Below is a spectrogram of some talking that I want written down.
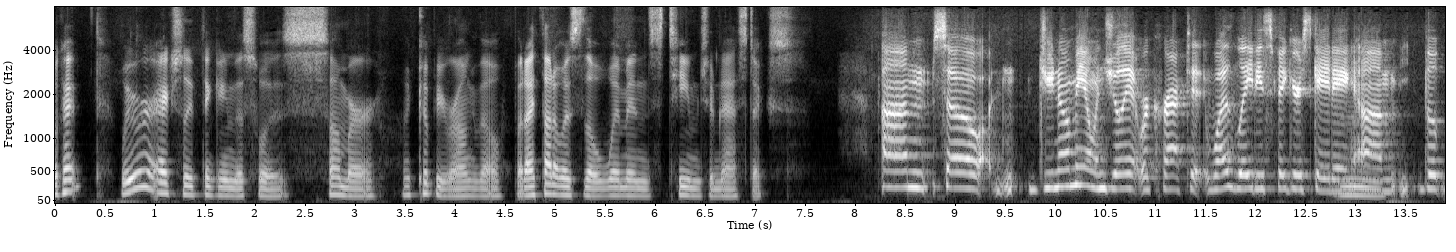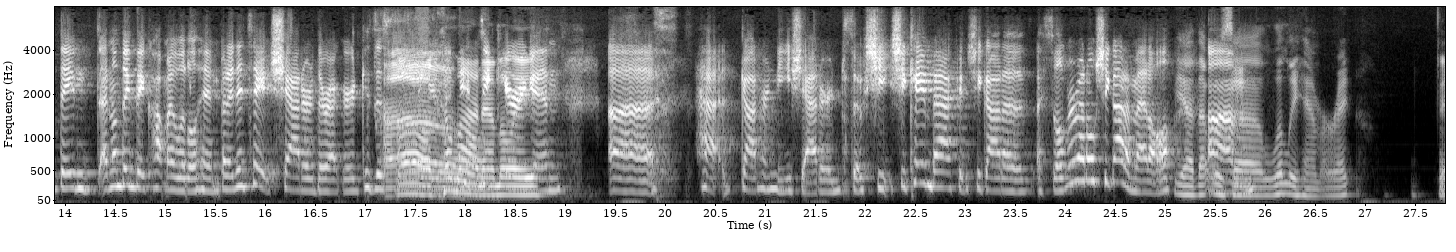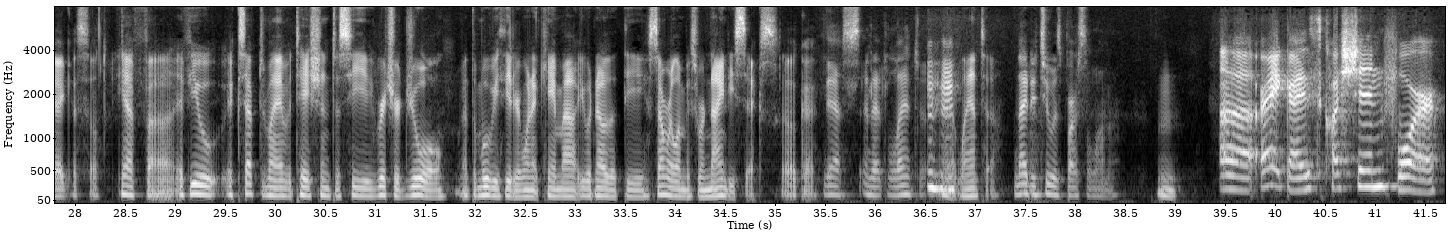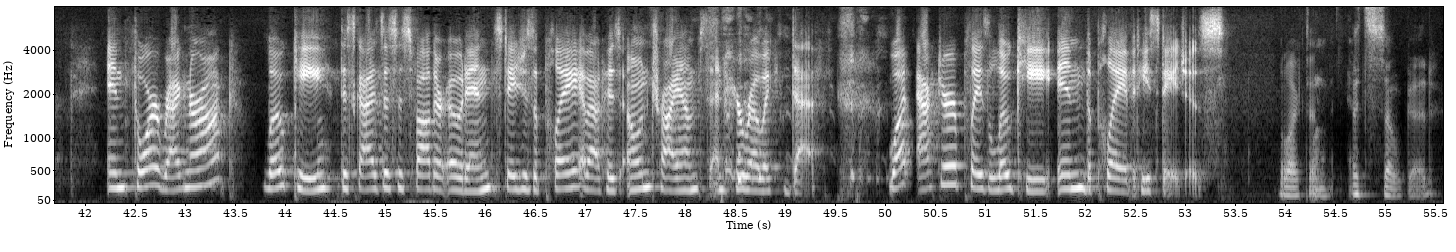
Okay. We were actually thinking this was summer. I could be wrong though, but I thought it was the women's team gymnastics. Um, so Genomeo and Juliet were correct. It was ladies figure skating. Um, they I don't think they caught my little hint, but I did say it shattered the record because this Oh, is come on, Emily. Kerrigan, uh, had got her knee shattered. So she she came back and she got a, a silver medal. She got a medal. Yeah, that was Um, uh, Lillehammer, right? Yeah, I guess so. Yeah, if, uh, if you accepted my invitation to see Richard Jewell at the movie theater when it came out, you would know that the Summer Olympics were 96 Okay. Yes, in Atlanta. Mm-hmm. in Atlanta. 92 is Barcelona. Uh, all right, guys. Question four. In Thor Ragnarok, Loki, disguised as his father Odin, stages a play about his own triumphs and heroic death. What actor plays Loki in the play that he stages? Reluctant. It's so good.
